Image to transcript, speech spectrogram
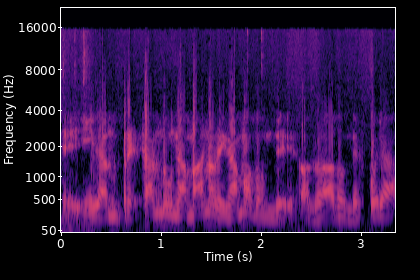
y dan, prestando una mano, digamos, donde a donde fuera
